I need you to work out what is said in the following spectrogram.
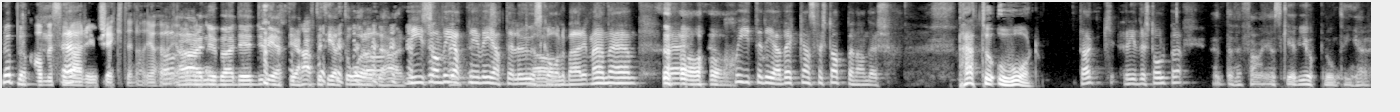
Blup, blup. Kommer Ferrari-ursäkterna, jag hör. Ja, ja nu börjar det, du vet, vi har haft ett helt år av det här. Ni som vet, ni vet, eller hur. Skalberg. Men eh, eh, skit i det. Veckans förstappen, Anders. Pato Award. Tack, Ridderstolpe. Vänta för fan, jag skrev ju upp någonting här.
